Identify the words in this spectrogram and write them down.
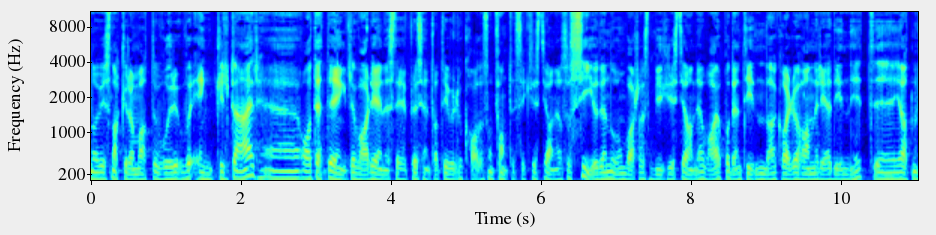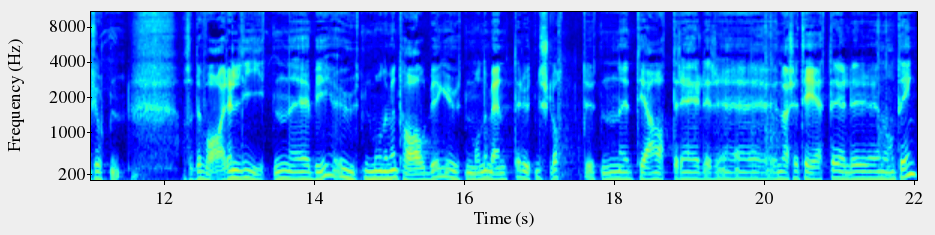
når vi snakker om hvor, hvor, enkelt det er, eh, og at dette egentlig var det eneste representative lokalet som fantes i Kristiania, så sier jo det noe om hva slags by Kristiania var på den tiden da Karl Johan red inn hit eh, i 1814. Altså, det var en liten by uten monumentalbygg, uten monumenter, uten slott uten teatre eller universiteter eller noen ting.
